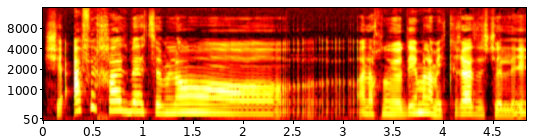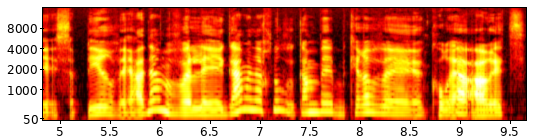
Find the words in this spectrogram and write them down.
שאף אחד בעצם לא... אנחנו יודעים על המקרה הזה של ספיר ואדם, אבל גם אנחנו, גם בקרב uh, קוראי הארץ,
